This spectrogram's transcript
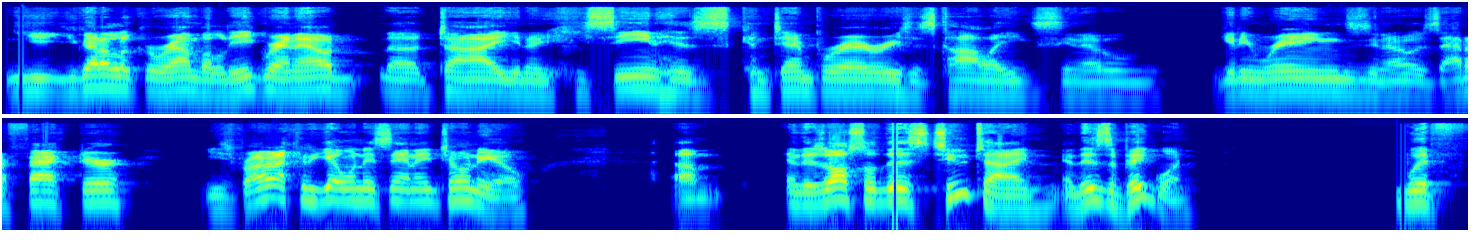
you, you got to look around the league right now, uh, Ty. You know, he's seeing his contemporaries, his colleagues, you know, getting rings. You know, is that a factor? He's probably not going to get one in San Antonio. Um, and there's also this two time, and this is a big one. With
